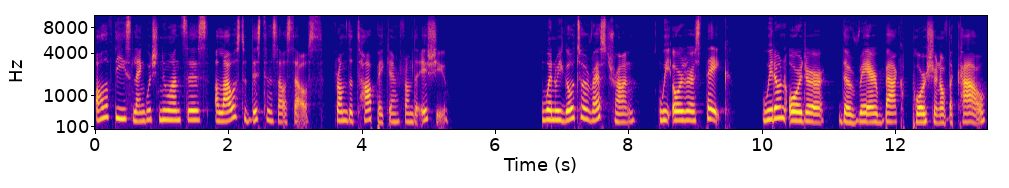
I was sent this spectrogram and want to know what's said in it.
All of these language nuances allow us to distance ourselves from the topic and from the issue. When we go to a restaurant, we order a steak. We don't order the rare back portion of the cow.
